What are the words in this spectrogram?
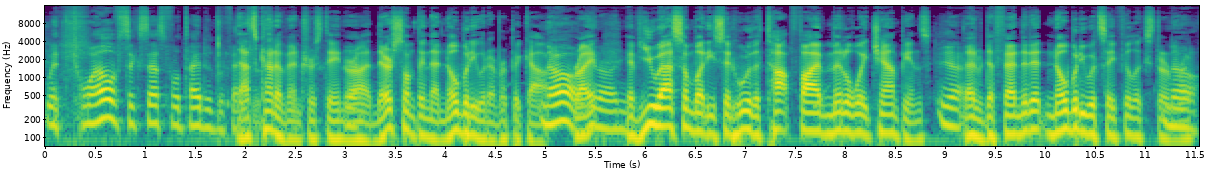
with 12 successful title defenses. That's kind of interesting, Yeah. right? There's something that nobody would ever pick out, No, right? you know, if you ask somebody, said who are the top five middleweight champions Yeah. that have defended it, nobody would say Felix Sturm. No.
